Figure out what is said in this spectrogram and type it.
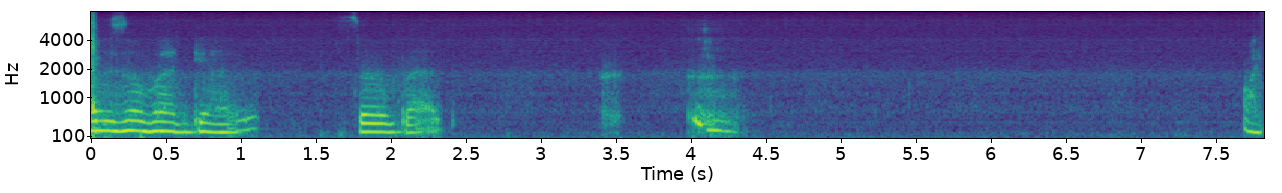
I'm so bad guys, so bad. I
